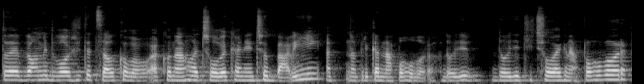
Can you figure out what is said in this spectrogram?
To je veľmi dôležité celkovo. Ako náhle človeka niečo baví, napríklad na pohovoroch. Dojde, dojde ti človek na pohovor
